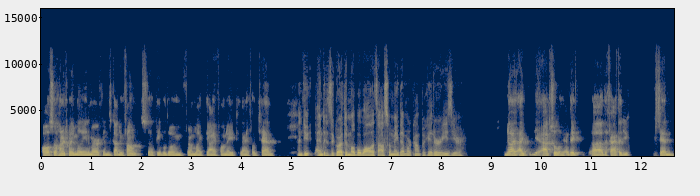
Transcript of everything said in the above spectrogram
also, 120 million Americans got new phones. So people going from like the iPhone 8 to the iPhone 10. And do and does the growth of mobile wallets also make that more complicated or easier? No, I, I yeah, absolutely. I think uh, the fact that you extend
